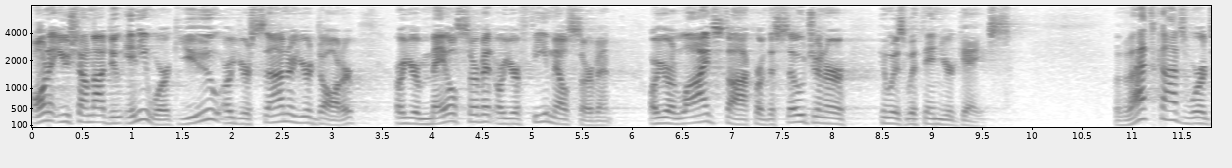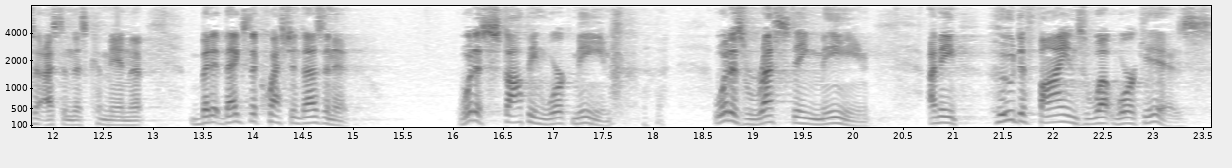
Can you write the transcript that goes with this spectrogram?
On it you shall not do any work, you or your son or your daughter, or your male servant or your female servant, or your livestock or the sojourner who is within your gates. That's God's word to us in this commandment. But it begs the question, doesn't it? What does stopping work mean? what does resting mean? I mean, who defines what work is?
